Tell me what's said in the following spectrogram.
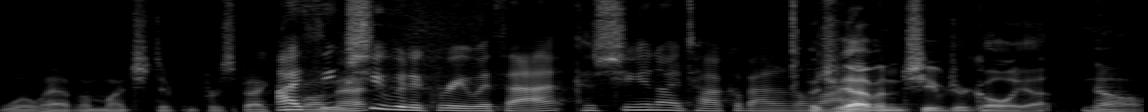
will have a much different perspective. I on think that. she would agree with that because she and I talk about it a But lot. you haven't achieved your goal yet. no,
